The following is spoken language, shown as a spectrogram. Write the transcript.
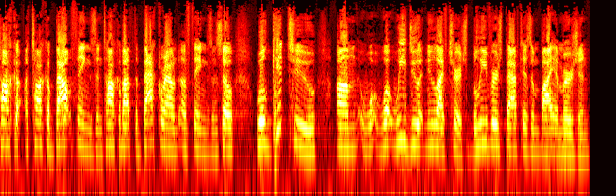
talk uh, talk about things and talk about the background of things, and so we'll get to um, wh- what we do at New Life Church, believers baptism by immersion.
